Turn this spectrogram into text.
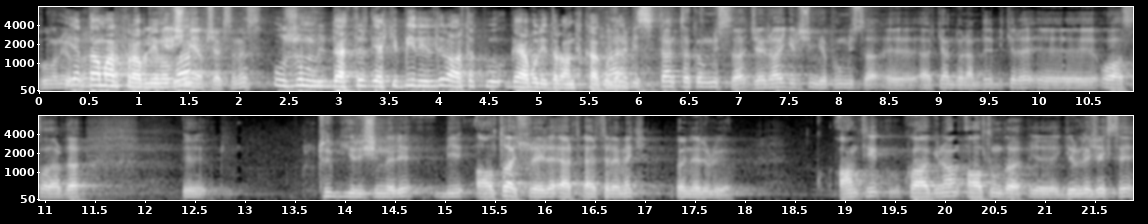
kullanıyor Ya damar problemi Girişimi var. yapacaksınız. Uzun müddətdir, deyək ki, bir ildir artıq bu qəbul edir antikoagulant. Yani bir stent takılmışsa, cerrahi girişim yapılmışsa e, erken dönemde bir kere e, o hastalarda e, tüp girişimleri bir 6 ay süreyle ert- ertelemek öneriliyor. Antikoagülan altında e, girilecekse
